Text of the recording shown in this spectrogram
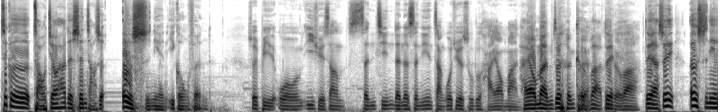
这个藻礁它的生长是二十年一公分。所以比我医学上神经人的神经长过去的速度还要慢，还要慢，这很可怕，对，可怕，对啊。所以二十年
